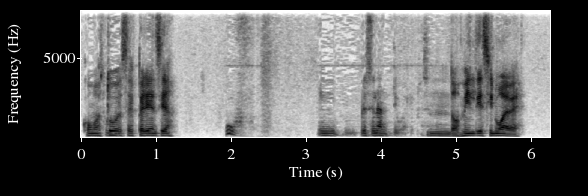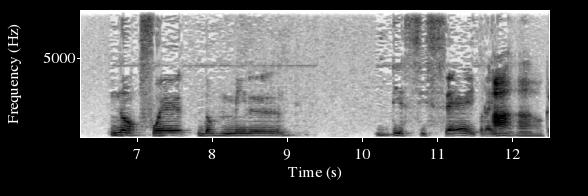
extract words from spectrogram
¿Cómo estuvo esa experiencia? Uf, impresionante igual. 2019. No, fue 2016, por ahí. Ah, ah, ok.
